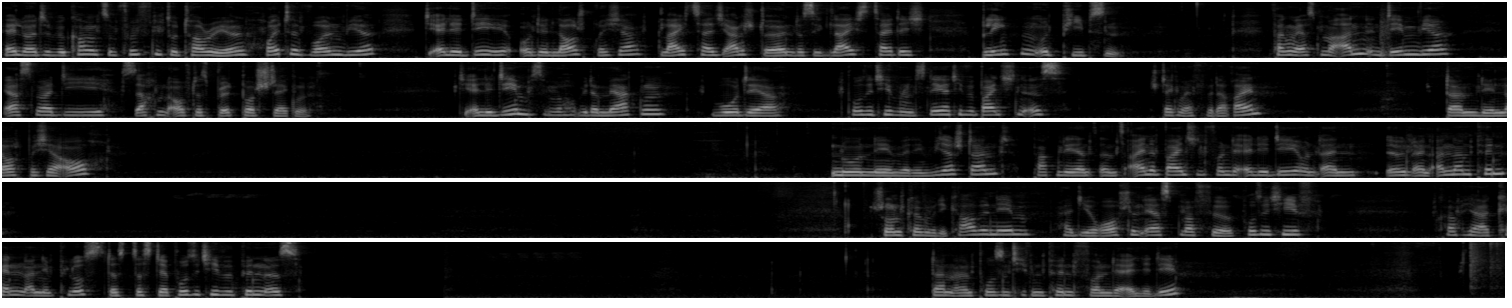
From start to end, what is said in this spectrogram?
Hey Leute, willkommen zum fünften Tutorial. Heute wollen wir die LED und den Lautsprecher gleichzeitig ansteuern, dass sie gleichzeitig blinken und piepsen. Fangen wir erstmal an, indem wir erstmal die Sachen auf das Breadboard stecken. Die LED müssen wir auch wieder merken, wo der positive und das negative Beinchen ist. Stecken wir einfach wieder rein. Dann den Lautsprecher auch. Nun nehmen wir den Widerstand, packen den ans eine Beinchen von der LED und einen, irgendeinen anderen Pin. Schon können wir die Kabel nehmen, halt die orangen erstmal für positiv. Kann ja erkennen an dem Plus, dass das der positive Pin ist. Dann einen positiven Pin von der LED.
